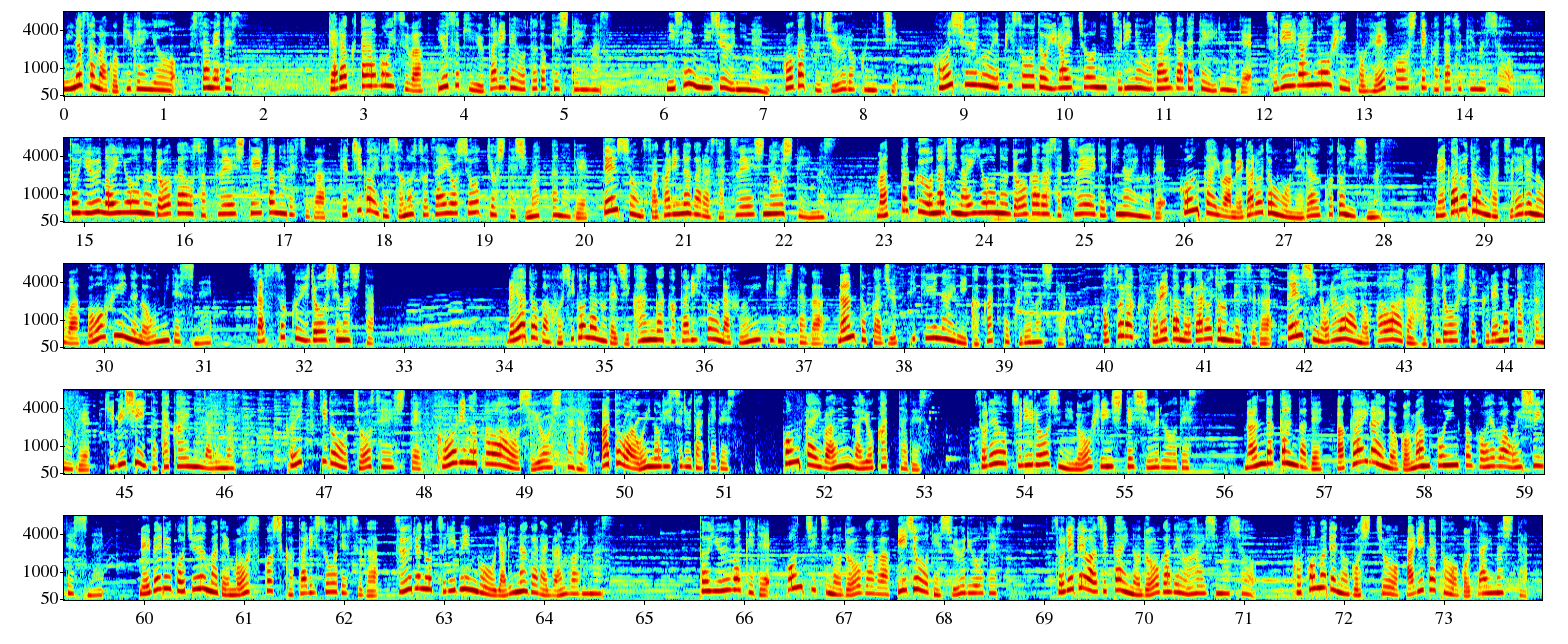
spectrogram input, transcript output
皆様ごきげんよう、ひさめです。キャラクターボイスは、ゆずきゆかりでお届けしています。2022年5月16日、今週のエピソード依頼帳に釣りのお題が出ているので、釣り依頼納品と並行して片付けましょう。という内容の動画を撮影していたのですが、手違いでその素材を消去してしまったので、テンション下がりながら撮影し直しています。全く同じ内容の動画は撮影できないので、今回はメガロドンを狙うことにします。メガロドンが釣れるのはボーフィーヌの海ですね。早速移動しました。レア度が星5なので時間がかかりそうな雰囲気でしたが、なんとか10匹以内にかかってくれました。おそらくこれがメガロドンですが、天使のルアーのパワーが発動してくれなかったので、厳しい戦いになります。食いつき度を調整して氷のパワーを使用したら、あとはお祈りするだけです。今回は運が良かったです。それを釣り老子に納品して終了です。なんだかんだで赤以来の5万ポイント超えは美味しいですね。レベル50までもう少しかかりそうですが、ツールの釣りビンゴをやりながら頑張ります。というわけで本日の動画は以上で終了です。それでは次回の動画でお会いしましょう。ここまでのご視聴ありがとうございました。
